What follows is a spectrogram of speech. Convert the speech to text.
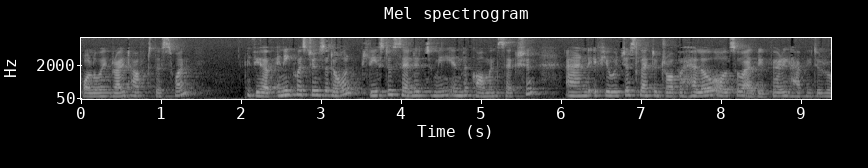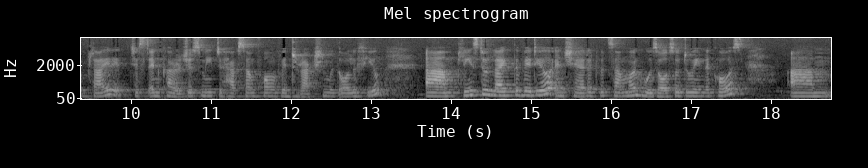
following right after this one. If you have any questions at all, please do send it to me in the comment section. And if you would just like to drop a hello also, I'll be very happy to reply. It just encourages me to have some form of interaction with all of you. Um, please do like the video and share it with someone who is also doing the course. Um,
